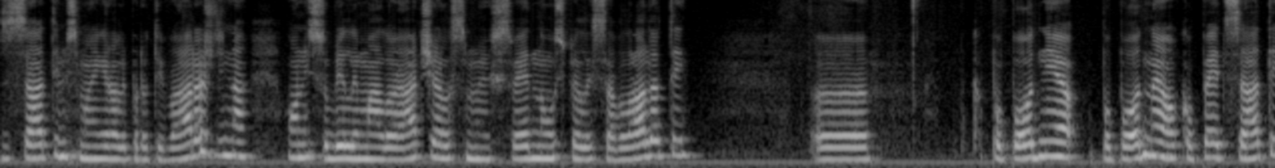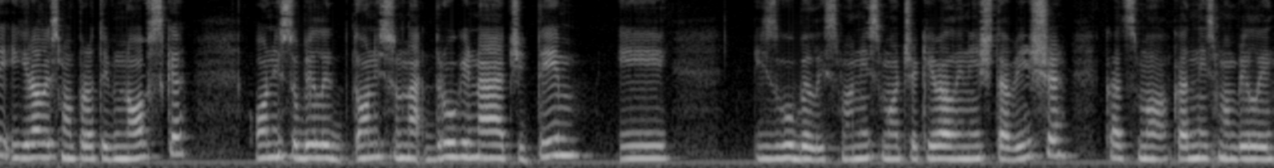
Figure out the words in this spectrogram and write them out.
Zatim smo igrali protiv Varaždina. Oni su bili malo jači, ali smo ih svejedno uspjeli savladati. E, popodne, popodne oko 5 sati igrali smo protiv Novske. Oni su bili, oni su drugi najjači tim i izgubili smo. Nismo očekivali ništa više kad, smo, kad nismo bili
